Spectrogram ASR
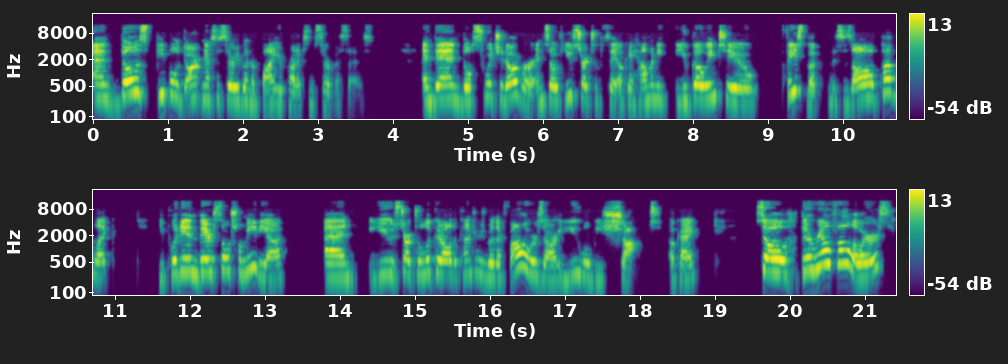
And those people aren't necessarily going to buy your products and services and then they'll switch it over. And so if you start to say, okay, how many you go into Facebook, this is all public, you put in their social media and you start to look at all the countries where their followers are, you will be shocked. Okay. So they're real followers,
